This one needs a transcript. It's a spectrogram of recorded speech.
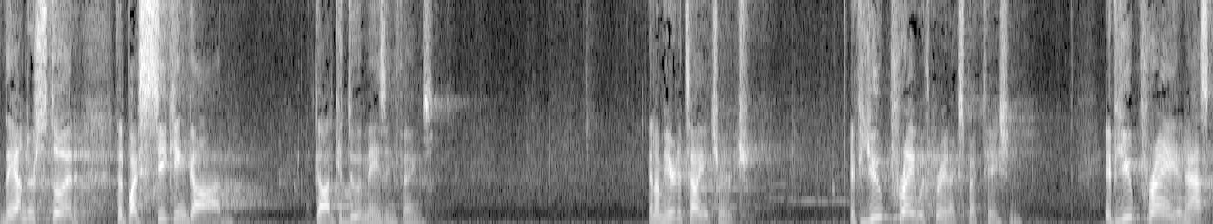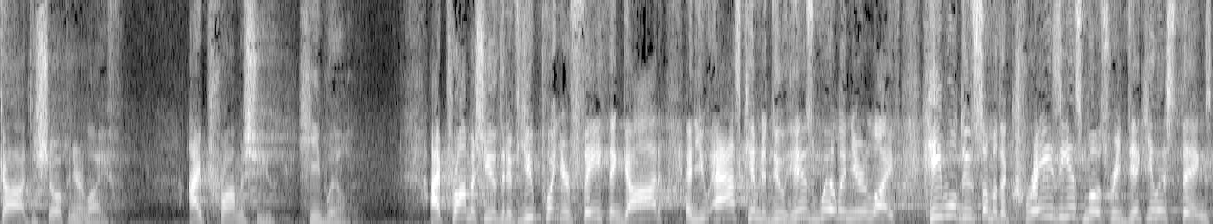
They understood that by seeking God, God could do amazing things. And I'm here to tell you, church, if you pray with great expectation, if you pray and ask God to show up in your life, I promise you, He will. I promise you that if you put your faith in God and you ask Him to do His will in your life, He will do some of the craziest, most ridiculous things.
